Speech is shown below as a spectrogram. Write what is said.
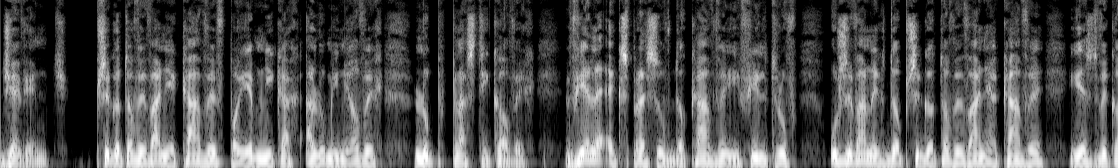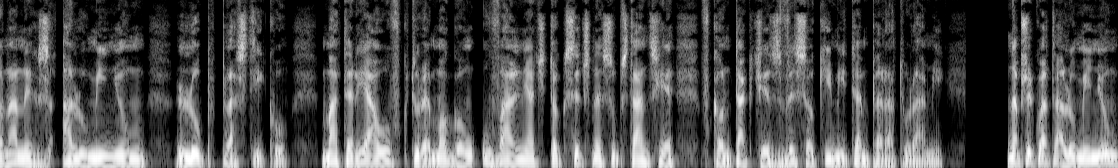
9. Przygotowywanie kawy w pojemnikach aluminiowych lub plastikowych. Wiele ekspresów do kawy i filtrów używanych do przygotowywania kawy jest wykonanych z aluminium lub plastiku, materiałów, które mogą uwalniać toksyczne substancje w kontakcie z wysokimi temperaturami. Na przykład aluminium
